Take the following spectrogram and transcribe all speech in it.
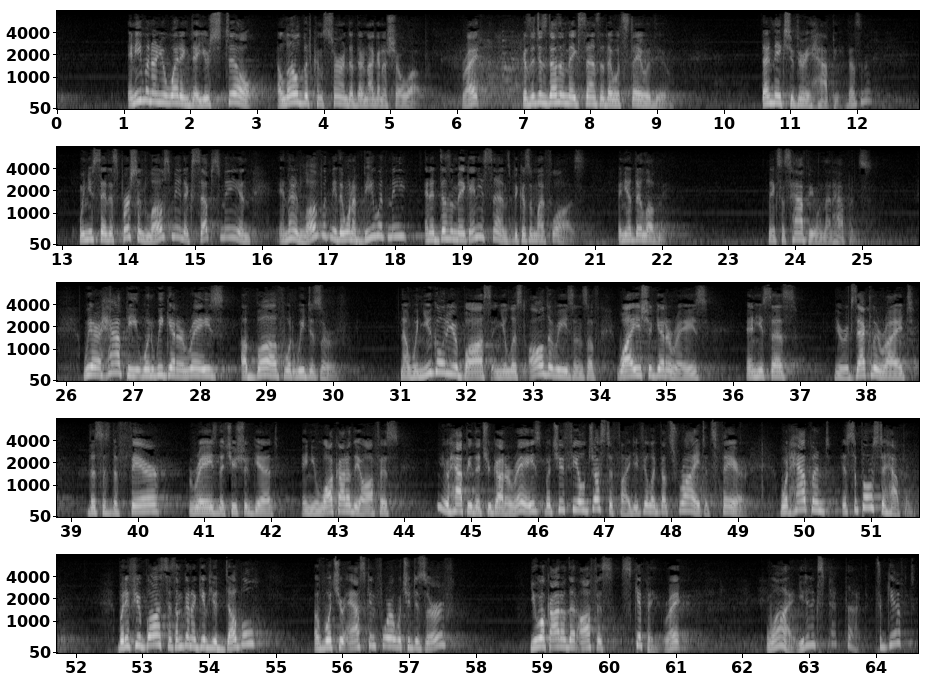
and even on your wedding day, you're still a little bit concerned that they're not going to show up, right? Because it just doesn't make sense that they would stay with you. That makes you very happy, doesn't it? When you say, This person loves me and accepts me and, and they're in love with me, they want to be with me, and it doesn't make any sense because of my flaws, and yet they love me. Makes us happy when that happens. We are happy when we get a raise above what we deserve. Now, when you go to your boss and you list all the reasons of why you should get a raise, and he says, You're exactly right, this is the fair raise that you should get, and you walk out of the office, you're happy that you got a raise, but you feel justified. You feel like that's right, it's fair. What happened is supposed to happen. But if your boss says, I'm going to give you double of what you're asking for, what you deserve, you walk out of that office skipping, right? Why? You didn't expect that. It's a gift.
